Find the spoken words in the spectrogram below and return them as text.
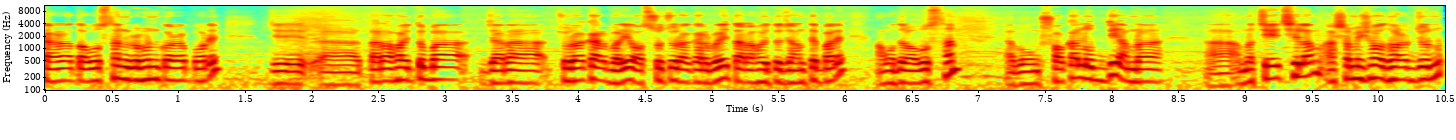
সারা রাত অবস্থান গ্রহণ করার পরে যে তারা হয়তো বা যারা চোরাকারবারি অস্ত্র চোরাকারবারি তারা হয়তো জানতে পারে আমাদের অবস্থান এবং সকাল অবধি আমরা আমরা চেয়েছিলাম আসামি সহ ধরার জন্য।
